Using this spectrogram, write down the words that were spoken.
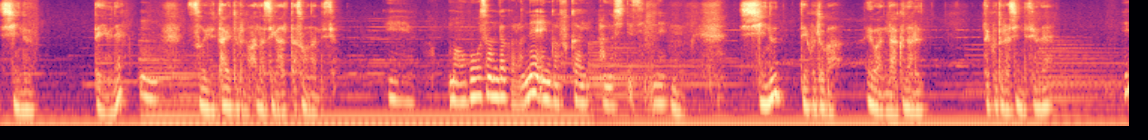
死ぬっていうねうん。そういうタイトルの話があったそうなんですよ。えー、まあお坊さんだからね縁が深い話ですよね。うん、死ぬっていうことが要はなくなるってことらしいんですよね。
